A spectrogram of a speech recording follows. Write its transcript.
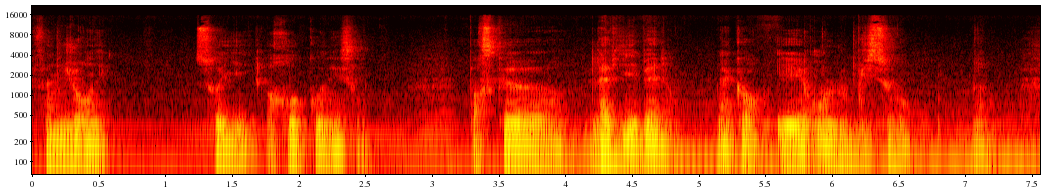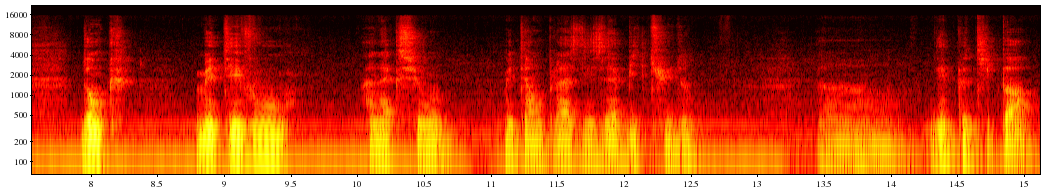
fin de journée, soyez reconnaissant. parce que la vie est belle, d'accord? Et on l'oublie souvent. Donc, mettez-vous en action, mettez en place des habitudes, euh, des petits pas,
